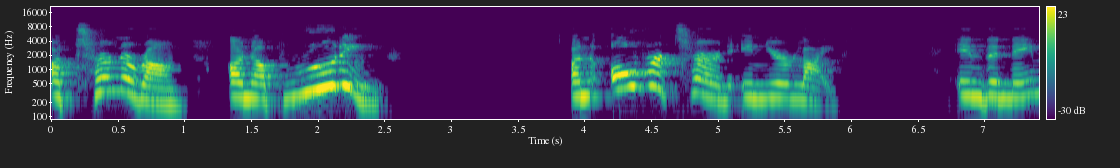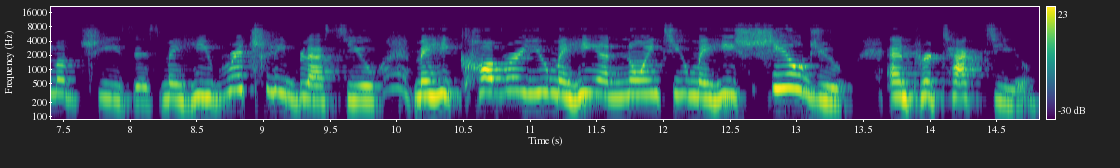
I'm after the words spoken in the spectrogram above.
a turnaround, an uprooting, an overturn in your life in the name of Jesus. May He richly bless you. May He cover you. May He anoint you. May He shield you and protect you.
